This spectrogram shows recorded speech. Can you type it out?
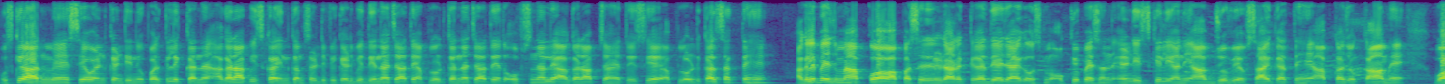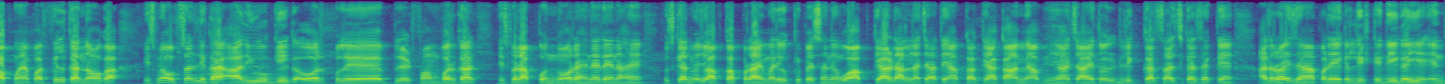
उसके बाद में सेव एंड कंटिन्यू पर क्लिक करना है। अगर आप इसका इनकम सर्टिफिकेट भी देना चाहते हैं अपलोड करना चाहते हैं तो ऑप्शनल है। अगर आप चाहें तो इसे अपलोड कर सकते हैं। अगले पेज में आपको वापस से रिडायरेक्ट कर दिया जाएगा। उसमें ऑक्यूपेशन एंड स्किल यानी आप जो व्यवसाय करते हैं आपका जो काम है वो आपको यहाँ पर फिल करना होगा। इसमें ऑप्शन लिखा है are you gig or play, platform worker इस पर आपको नो रहने देना है। उसके बाद में जो आपका प्राइमरी ऑक्यूपेशन है वो आप क्या डालना चाहते हैं आपका क्या काम है आप यहाँ चाहे तो लिख कर सर्च कर सकते हैं। अदरवाइज़ यहाँ पर एक लिस्ट दी गई है एन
